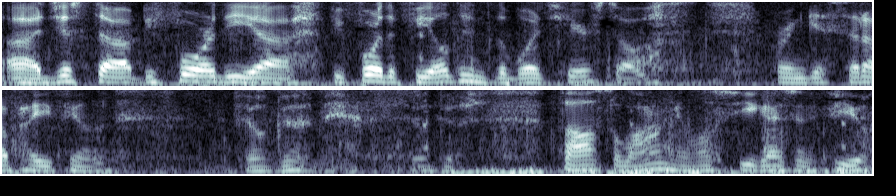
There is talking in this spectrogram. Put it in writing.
uh, just uh, before the uh, before the field into the woods here. So we're gonna get set up. How you feeling? Feel good, man. Feel good. Follow us along, and we'll see you guys in a few.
